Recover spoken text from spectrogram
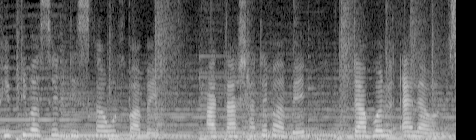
ফিফটি পার্সেন্ট ডিসকাউন্ট পাবেন আর তার সাথে পাবেন double allowance.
